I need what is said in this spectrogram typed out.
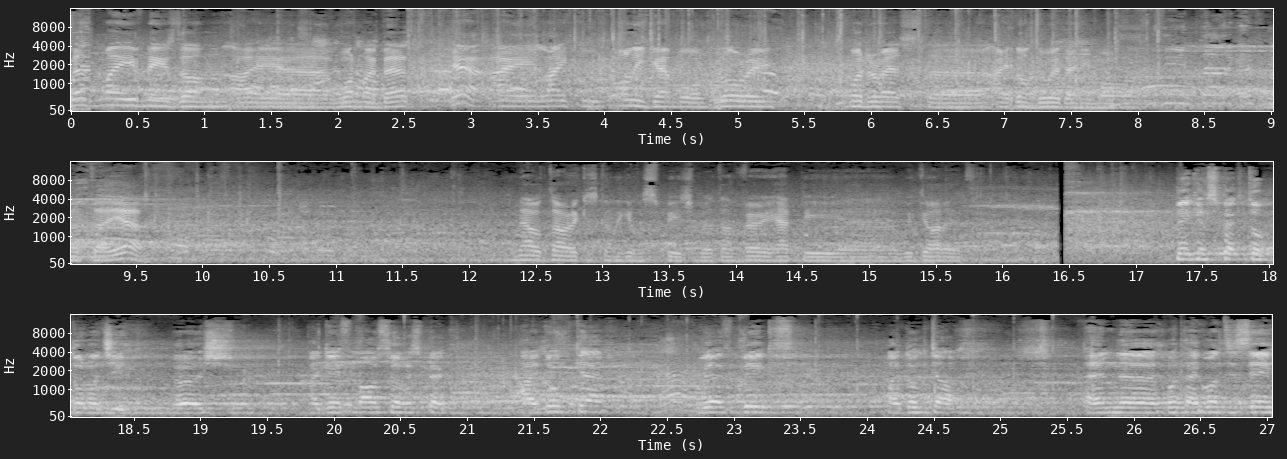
Let my evening is done. I uh, won my bet. Yeah, I like to only gamble on glory. For the rest, uh, I don't do it anymore. But uh, yeah. Now Tarek is gonna give a speech, but I'm very happy uh, we got it. Big respect to Donegi. Hush. I gave him also respect. I don't care. We have big. I don't care. And uh, what I want to say,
